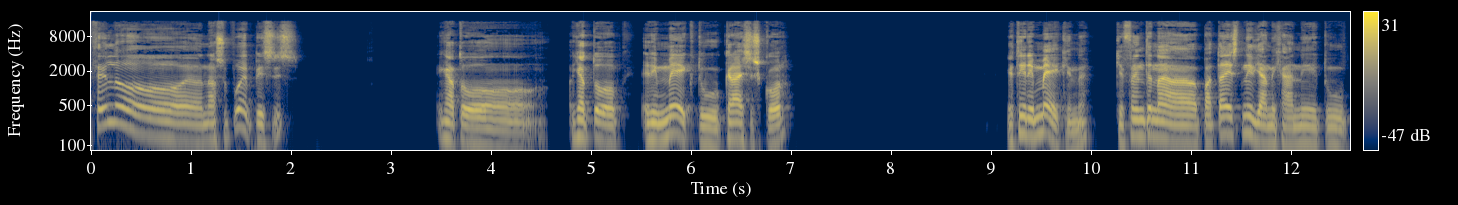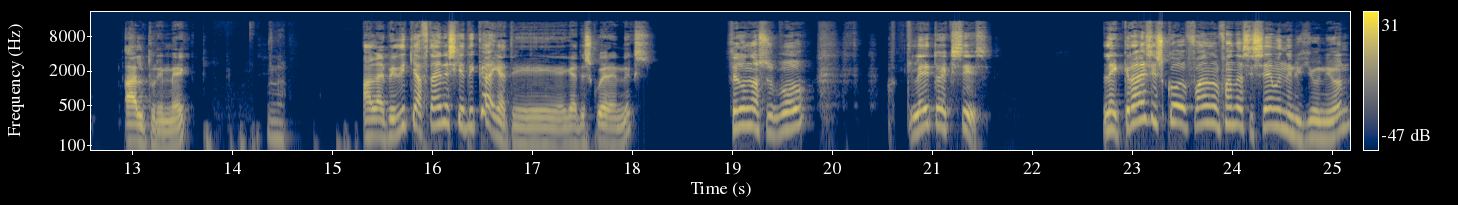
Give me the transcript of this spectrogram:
θέλω να σου πω επίσης για το, για το remake του Crisis Core γιατί remake είναι και φαίνεται να πατάει στην ίδια μηχανή του άλλου του remake ναι. αλλά επειδή και αυτά είναι σχετικά για τη, για τη Square Enix θέλω να σου πω λέει το εξής. Λέει Crisis Core Final Fantasy VII Reunion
